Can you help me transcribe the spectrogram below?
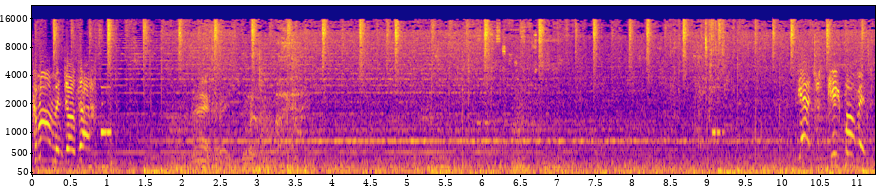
Come on, Mendoza. Alright, keep moving.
